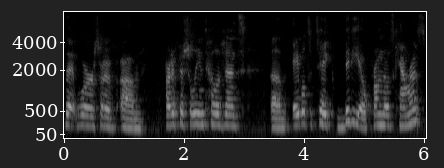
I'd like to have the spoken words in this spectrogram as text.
that were sort of um, artificially intelligent, um, able to take video from those cameras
